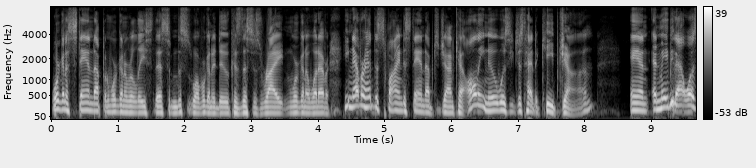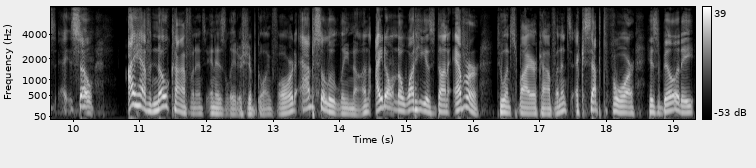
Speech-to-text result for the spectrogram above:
we're going to stand up and we're going to release this and this is what we're going to do because this is right and we're going to whatever. He never had the spine to stand up to John Kelly. All he knew was he just had to keep John, and and maybe that was so. I have no confidence in his leadership going forward. Absolutely none. I don't know what he has done ever to inspire confidence except for his ability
